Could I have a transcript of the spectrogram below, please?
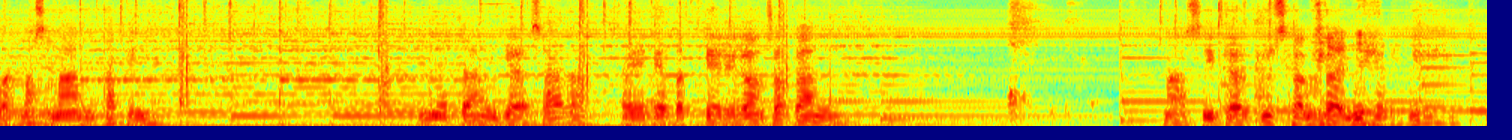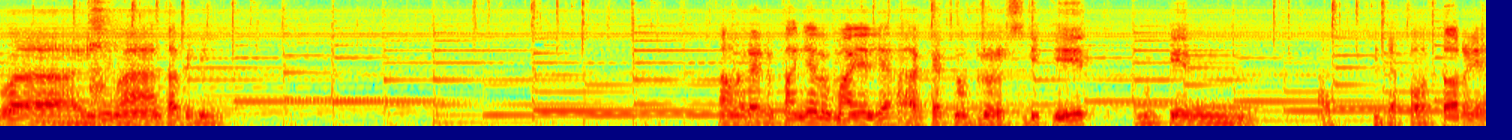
Wah masih mantap ini ternyata nggak salah saya dapat dari rongsokan. Masih bagus kameranya wah ini mantap ini. Kamera depannya lumayan ya agak ngeblur sedikit. Mungkin tidak kotor ya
